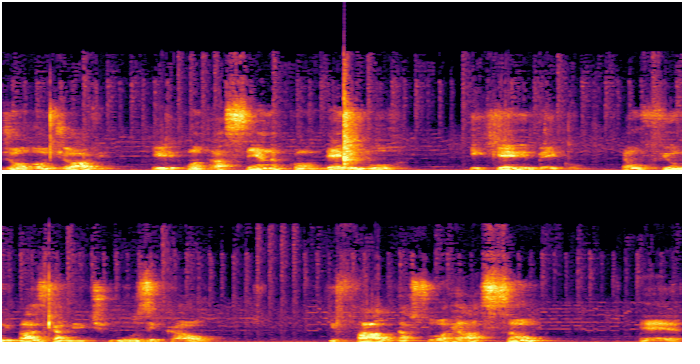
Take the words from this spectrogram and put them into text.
John Bon Jovi ele contracena com Demi Moore e Kevin Bacon. É um filme basicamente musical que fala da sua relação é,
